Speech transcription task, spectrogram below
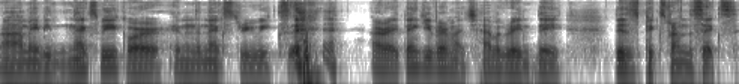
uh, maybe next week or in the next three weeks. All right, thank you very much. Have a great day. This is Picks from the Six.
